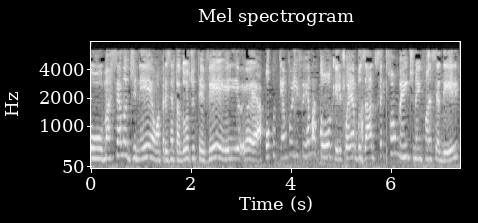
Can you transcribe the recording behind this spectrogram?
o, Marcelo Adnet, um apresentador de TV, ele é, há pouco tempo ele relatou que ele foi abusado sexualmente na infância dele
